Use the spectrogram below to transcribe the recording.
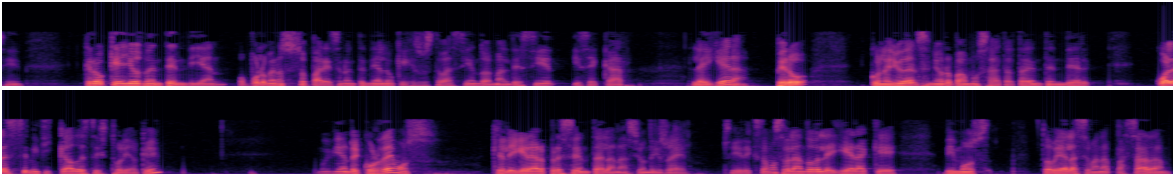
¿sí? Creo que ellos no entendían, o por lo menos eso parece, no entendían lo que Jesús estaba haciendo al maldecir y secar la higuera. Pero con la ayuda del Señor vamos a tratar de entender cuál es el significado de esta historia, ¿ok? Muy bien, recordemos que la higuera representa a la nación de Israel. ¿sí? De que estamos hablando de la higuera que vimos todavía la semana pasada,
